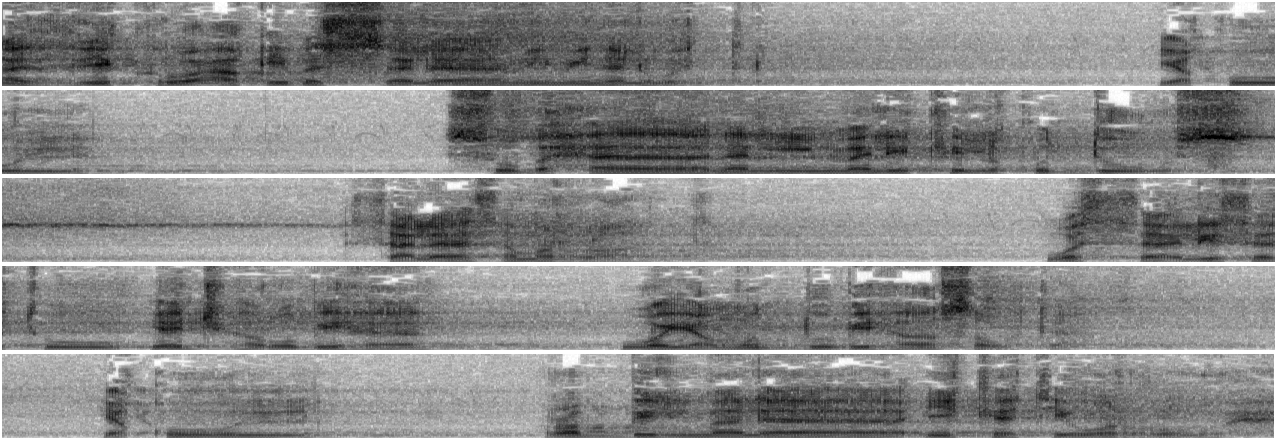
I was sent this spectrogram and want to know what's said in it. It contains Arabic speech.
الذكر عقب السلام من الوتر. يقول سبحان الملك القدوس. ثلاث مرات. والثالثة يجهر بها ويمد بها صوته. يقول رب الملائكة والروح.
